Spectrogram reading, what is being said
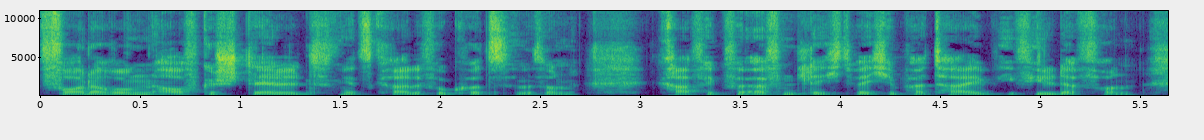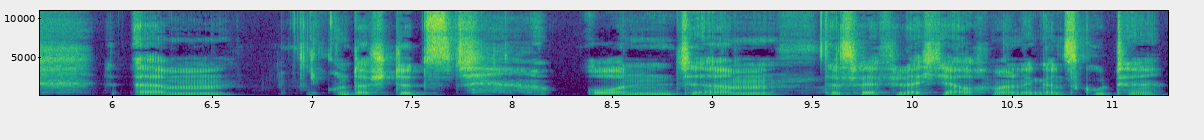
Forderungen aufgestellt, jetzt gerade vor kurzem so eine Grafik veröffentlicht, welche Partei wie viel davon ähm, unterstützt. Und ähm, das wäre vielleicht ja auch mal eine ganz gute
